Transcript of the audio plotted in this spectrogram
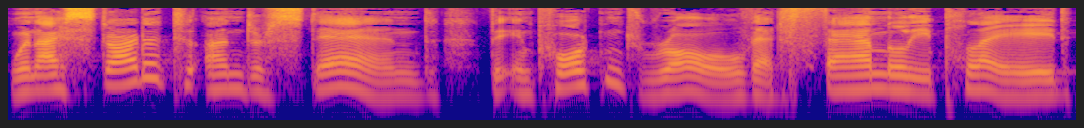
when I started to understand the important role that family played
